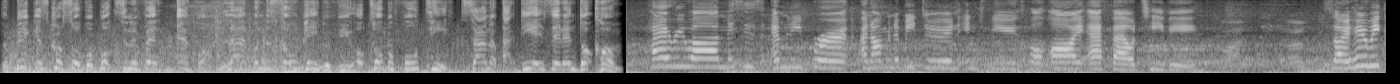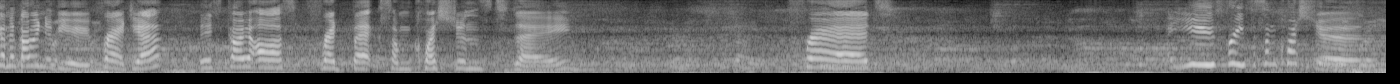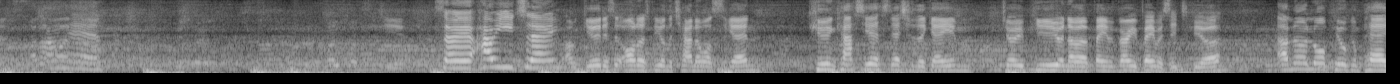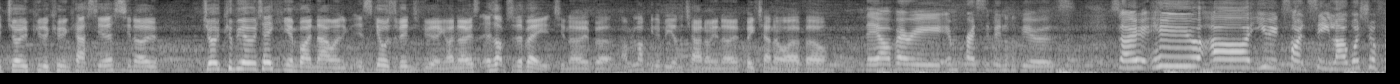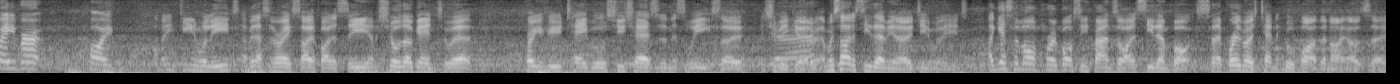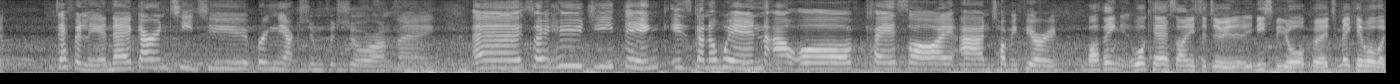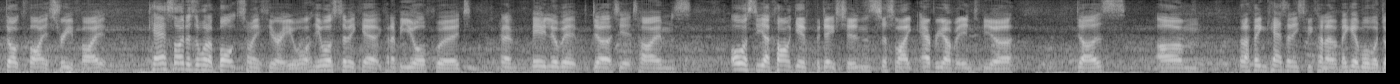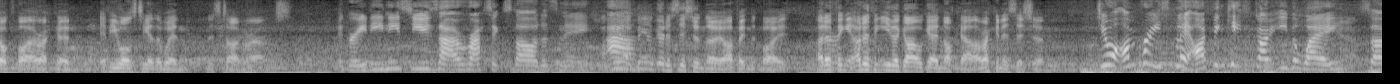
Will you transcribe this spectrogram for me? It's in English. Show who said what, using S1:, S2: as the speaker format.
S1: The biggest crossover boxing event ever. Live on DAZN pay per view October 14th. Sign up at dazn.com.
S2: Hey everyone, this is Emily Brooke, and I'm going to be doing interviews for IFL TV. So, who are we going to go interview? Fred, yeah? Let's go ask Fred Beck some questions today. Fred, are you free for some questions? How are you today?
S3: I'm good. It's an honour to be on the channel once again. Kugan Cassius, legend of the game. Joe Pugh, another fam- very famous interviewer. I know a lot of people compare Joe Pugh to Kugan Cassius. You know, Joe could be overtaking him by now in, in skills of interviewing. I know it's, it's up to debate. You know, but I'm lucky to be on the channel. You know, big channel IFL.
S2: They are very impressive interviewers. So, who are you excited to see? Like, what's your favourite fight?
S3: I think Dean will lead. I think that's a very exciting fight to see. I'm sure they'll get into it. A few tables, a few chairs for them this week, so it should
S2: Yeah.
S3: be good. I'm excited to see them. You know, Dean will lead. I guess a lot of pro boxing fans like to see them box. So they're probably the most technical fight of the night. I would say.
S2: Definitely, and they're guaranteed to bring the action for sure, aren't they? Uh, so, who do you think is going to win out of KSI and Tommy Fury?
S3: Well, I think what KSI needs to do, it needs to be awkward, make it more of a dogfight, a street fight. KSI doesn't want to box Tommy Fury. He he wants to make it kind of be awkward, kind of maybe a little bit dirty at times. Obviously, I can't give predictions, just like every other interviewer does. Um, but I think KSI needs to be kind of make it more of a dogfight. I reckon, if he wants to get the win this time around.
S2: Agreed. He needs to use that erratic style, doesn't he?
S3: I think,
S2: Ah,
S3: I think a good decision though. I think the fight. I don't think I don't think either guy will get a knockout. I reckon a decision.
S2: do you know what? I'm pretty split. I think it could go either way. So,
